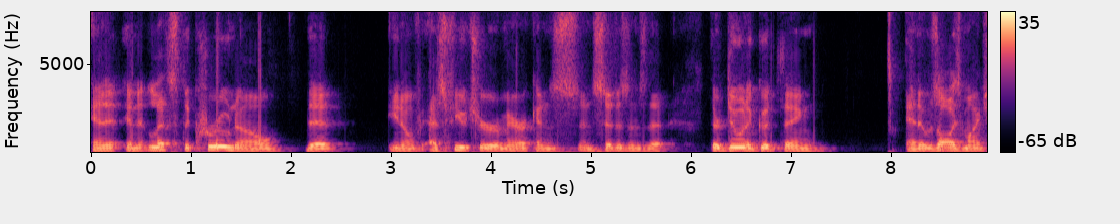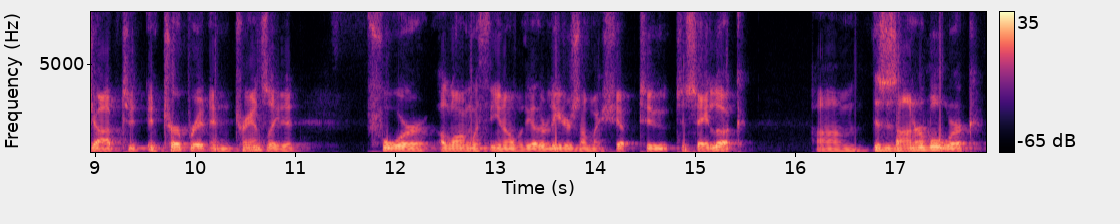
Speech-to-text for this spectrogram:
and it and it lets the crew know that you know as future Americans and citizens that they're doing a good thing. And it was always my job to interpret and translate it for along with you know the other leaders on my ship to to say, look, um, this is honorable work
